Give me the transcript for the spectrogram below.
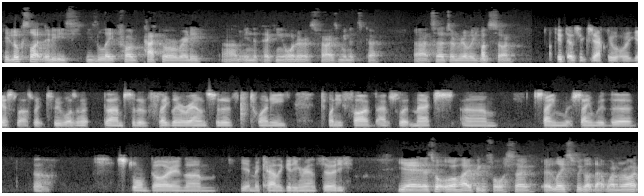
he looks like that he's he's leapfrogged Packer already um, in the pecking order as far as minutes go. Uh, so that's a really good sign. I think that's exactly what we guessed last week too, wasn't it? Um, sort of Flegler around sort of 20, 25 absolute max. Um, same same with the uh, Storm guy and um, yeah, Mikaele getting around 30. Yeah, that's what we are hoping for. So at least we got that one right.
